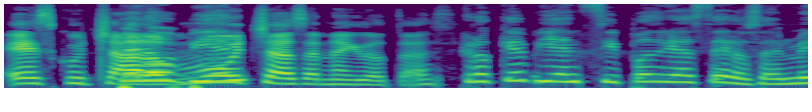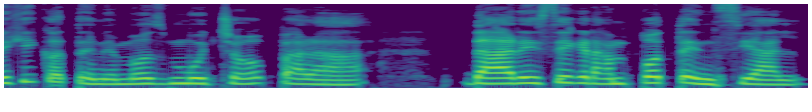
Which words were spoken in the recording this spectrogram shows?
he escuchado Pero bien- muchas anécdotas. Creo que bien sí podría ser. O sea, en México tenemos mucho para dar ese gran potencial.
